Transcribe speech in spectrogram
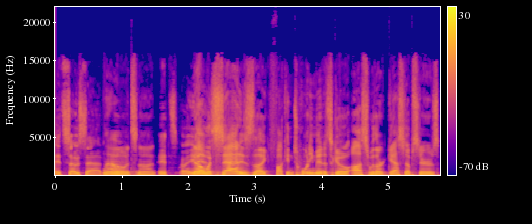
It's so sad. No, it's not. It's uh, it no, is. what's sad is like fucking twenty minutes ago, us with our guest upstairs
